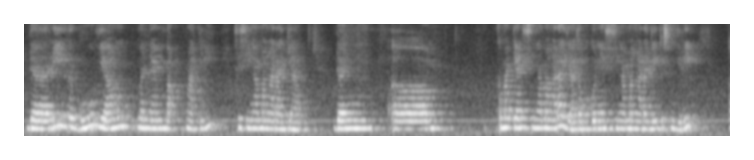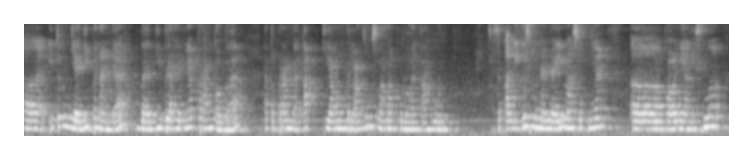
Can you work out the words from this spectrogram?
dari regu yang menembak mati Sisingamangaraja dan em, kematian Sisingamangaraja atau gugurnya Sisingamangaraja itu sendiri eh, itu menjadi penanda bagi berakhirnya perang Toba atau perang Batak yang berlangsung selama puluhan tahun. Sekaligus menandai masuknya eh, kolonialisme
